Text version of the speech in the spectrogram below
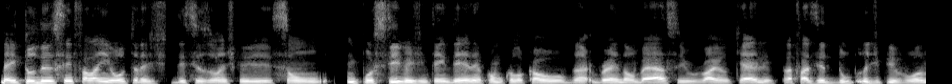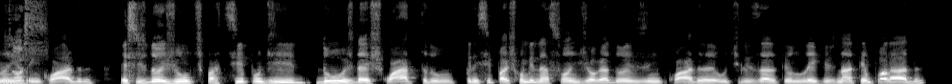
Bem, tudo isso sem falar em outras decisões que são impossíveis de entender, né? Como colocar o Brandon Bass e o Ryan Kelly para fazer dupla de pivô no, em quadra. Esses dois juntos participam de duas das quatro principais combinações de jogadores em quadra utilizadas pelo Lakers na temporada.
